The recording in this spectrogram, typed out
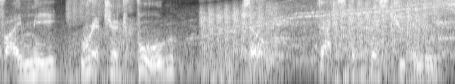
Crucify me, wretched fool! So, that's the best you can do.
